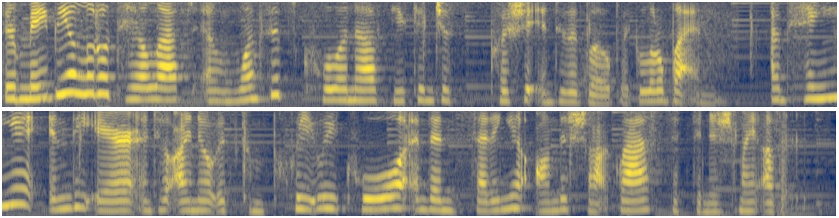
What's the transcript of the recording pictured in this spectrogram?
There may be a little tail left and once it's cool enough, you can just push it into the globe like a little button. I'm hanging it in the air until I know it's completely cool and then setting it on the shot glass to finish my others.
